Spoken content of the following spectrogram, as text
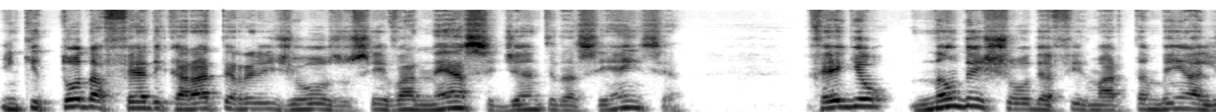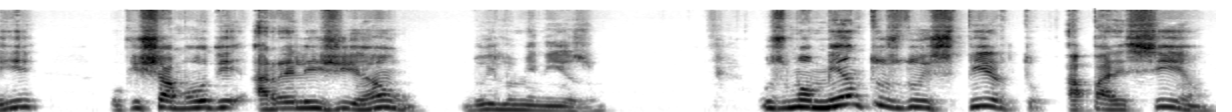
em que toda fé de caráter religioso se evanece diante da ciência, Hegel não deixou de afirmar também ali o que chamou de a religião do iluminismo. Os momentos do espírito apareciam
